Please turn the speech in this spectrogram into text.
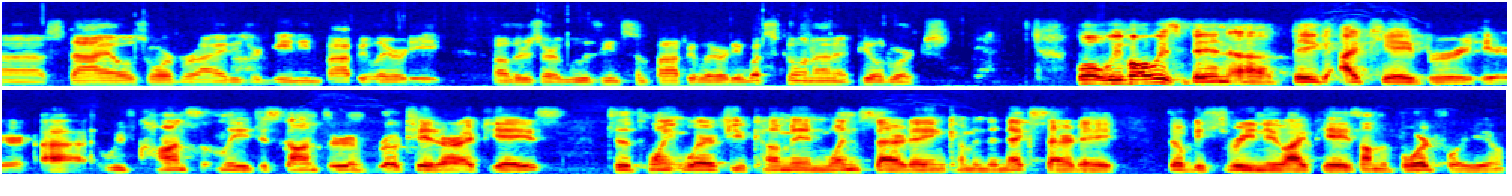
uh, styles or varieties are gaining popularity. Others are losing some popularity. What's going on at Fieldworks? Well, we've always been a big IPA brewery here. Uh, we've constantly just gone through and rotated our IPAs to the point where if you come in one Saturday and come in the next Saturday, there'll be three new IPAs on the board for you.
